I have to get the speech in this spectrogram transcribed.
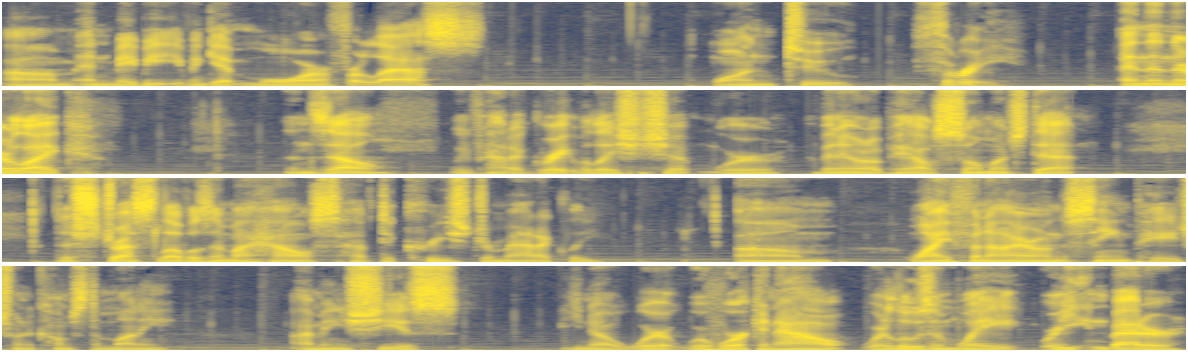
um, and maybe even get more for less. One, two, three. And then they're like, Denzel, we've had a great relationship. We're been able to pay off so much debt. The stress levels in my house have decreased dramatically. Um, wife and I are on the same page when it comes to money. I mean, she is, you know, we're we're working out, we're losing weight, we're eating better.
